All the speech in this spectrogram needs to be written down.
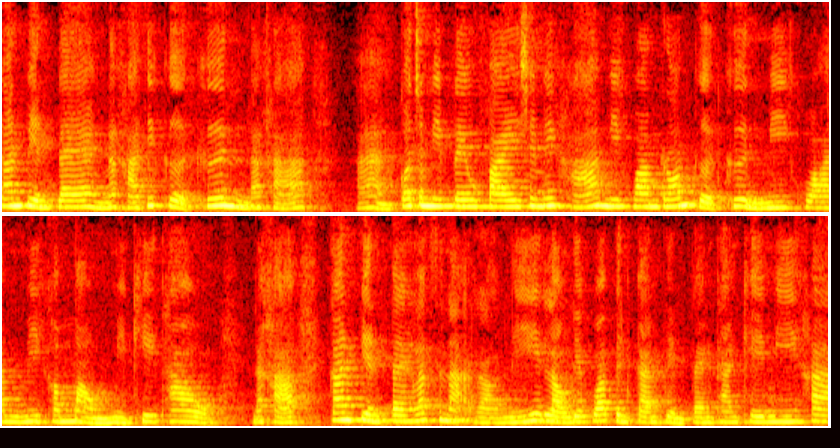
การเปลี่ยนแปลงนะคะที่เกิดขึ้นนะคะ อ่าก็จะมีเปลวไฟใช่ไหมคะ มีความร้อนเกิดขึ้น มีควัน มีขมเหลามีขี้เถ้านะคะ การเปลี่ยนแปลงลักษณะเหล่านี้เราเรียกว่าเป็นการเปลี่ยนแปลงทางเคมีค่ะ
